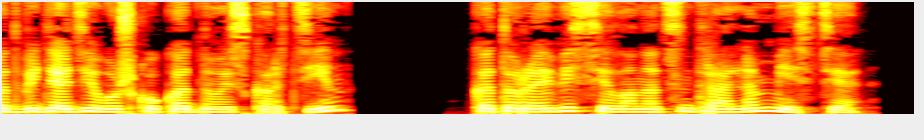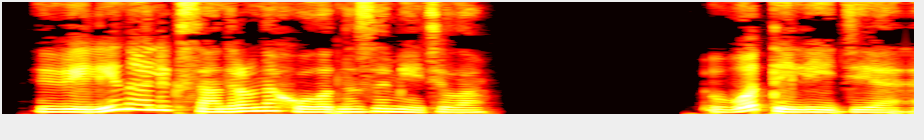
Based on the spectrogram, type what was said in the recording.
Подведя девушку к одной из картин, которая висела на центральном месте, Велина Александровна холодно заметила. «Вот и Лидия.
